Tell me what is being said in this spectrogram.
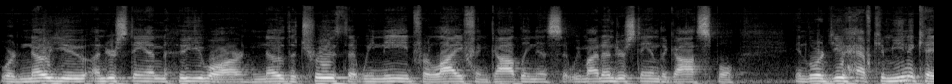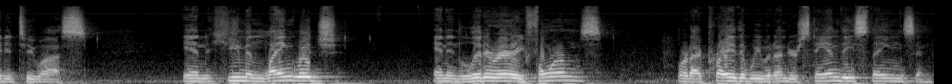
or know you, understand who you are, know the truth that we need for life and godliness, that we might understand the gospel. And Lord, you have communicated to us in human language and in literary forms. Lord, I pray that we would understand these things and,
